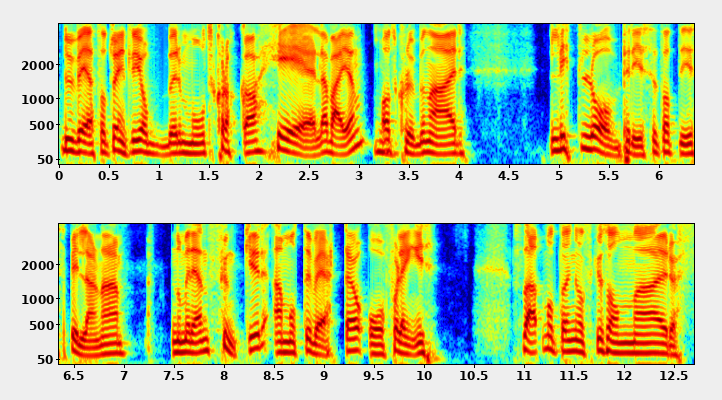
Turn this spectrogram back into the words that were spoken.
Du vet at du egentlig jobber mot klokka hele veien, og at klubben er litt lovpriset at de spillerne nummer én funker, er motiverte og forlenger. Så det er på en måte en ganske sånn eh, røff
